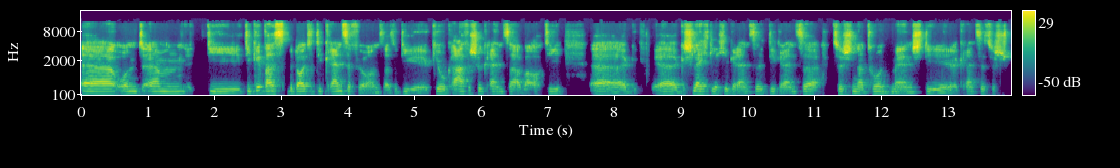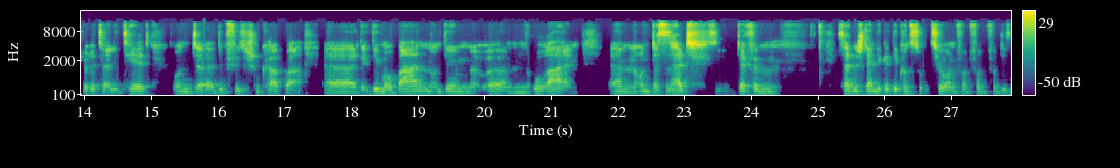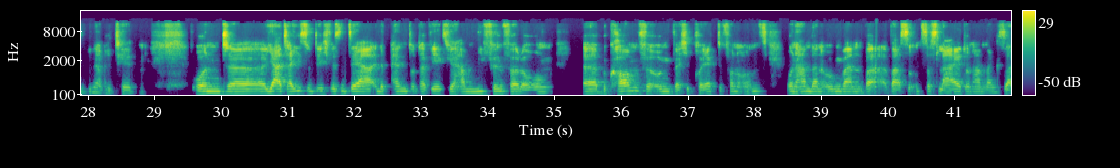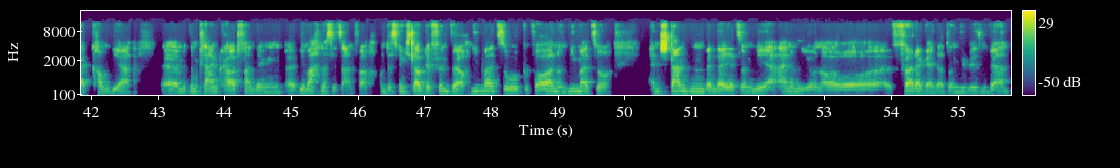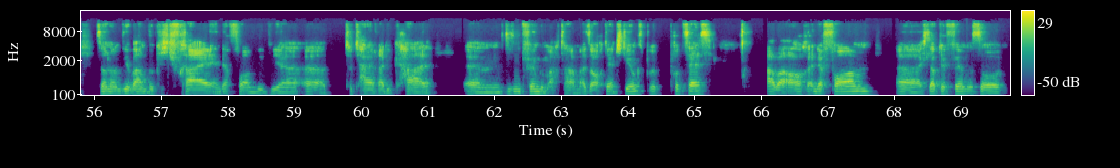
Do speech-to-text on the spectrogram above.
Äh, und ähm, die, die, was bedeutet die Grenze für uns? Also die geografische Grenze, aber auch die äh, äh, geschlechtliche Grenze, die Grenze zwischen Natur und Mensch, die Grenze zwischen Spiritualität und äh, dem physischen Körper, äh, dem urbanen und dem ähm, ruralen. Ähm, und das ist halt der Film ist halt eine ständige Dekonstruktion von, von, von diesen Binaritäten. Und äh, ja, Thais und ich, wir sind sehr independent unterwegs. Wir haben nie Filmförderung äh, bekommen für irgendwelche Projekte von uns und haben dann irgendwann, war, war es uns das leid und haben dann gesagt, kommen wir äh, mit einem kleinen Crowdfunding, äh, wir machen das jetzt einfach. Und deswegen, ich glaube, der Film wäre auch niemals so geworden und niemals so entstanden, wenn da jetzt irgendwie eine Million Euro Fördergelder drin gewesen wären, sondern wir waren wirklich frei in der Form, wie wir äh, total radikal ähm, diesen Film gemacht haben. Also auch der Entstehungsprozess, aber auch in der Form. Äh, ich glaube, der Film ist so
